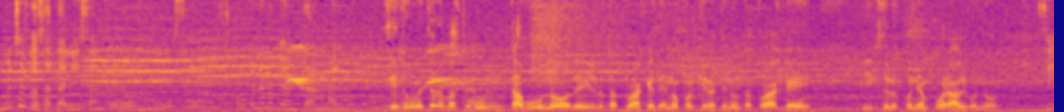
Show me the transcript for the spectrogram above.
Muchos lo satanizan, pero no sé, es como que no lo vean tan mal. Sí, en su momento era más como un tabú, ¿no? De los tatuajes, de no cualquiera tiene un tatuaje y se los ponían por algo, ¿no? Sí.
